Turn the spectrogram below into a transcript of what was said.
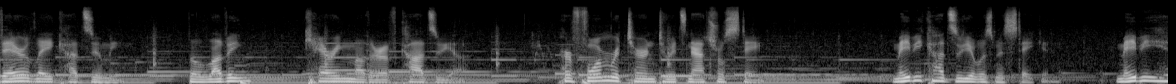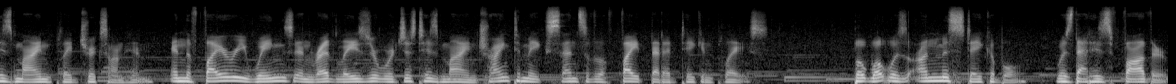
There lay Kazumi, the loving, caring mother of Kazuya. Her form returned to its natural state. Maybe Kazuya was mistaken. Maybe his mind played tricks on him, and the fiery wings and red laser were just his mind trying to make sense of the fight that had taken place. But what was unmistakable was that his father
